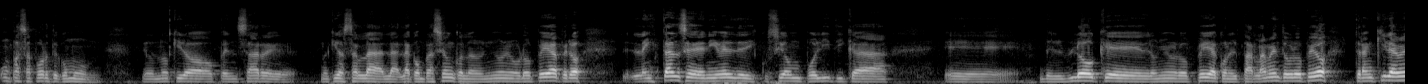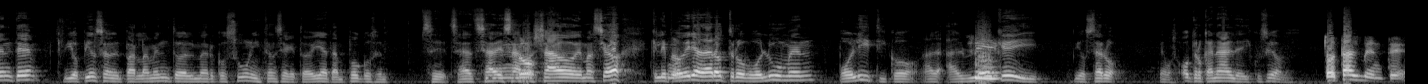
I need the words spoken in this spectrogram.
un pasaporte común. Digo, no quiero pensar, eh, no quiero hacer la comparación con la Unión Europea, pero la instancia de nivel de discusión política eh, del bloque de la Unión Europea con el Parlamento Europeo, tranquilamente, digo, pienso en el Parlamento del Mercosur, una instancia que todavía tampoco se, se, ha, desarrollado demasiado, que le podría dar otro volumen político al, bloque y digo, ser digamos, otro canal de discusión. Totalmente.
